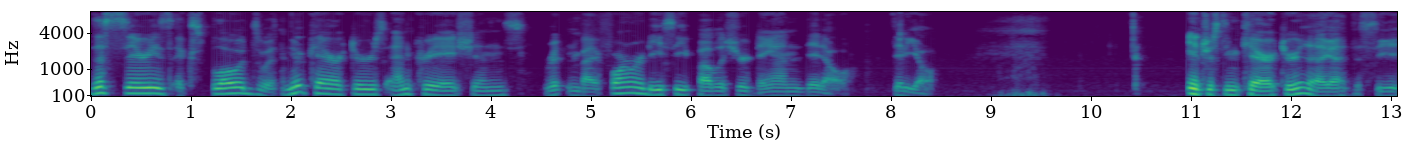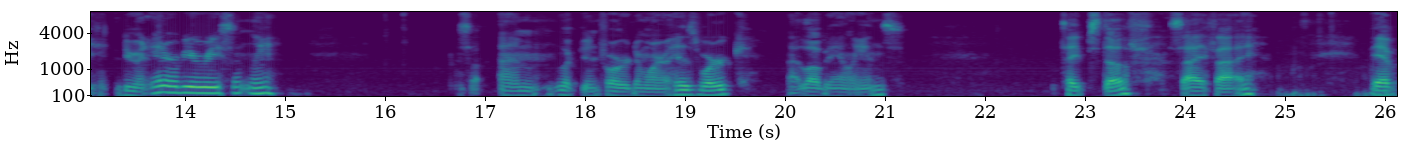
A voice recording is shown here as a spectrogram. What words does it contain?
This series explodes with new characters and creations written by former DC publisher Dan Didio. Didio. Interesting character that I got to see do an interview recently. So I'm looking forward to more of his work. I love aliens type stuff, sci fi. They have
